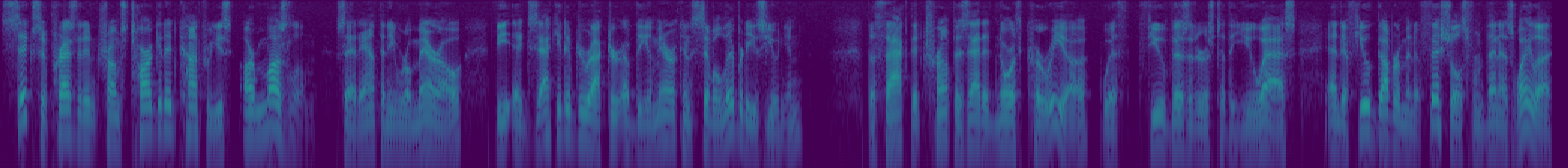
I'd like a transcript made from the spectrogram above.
Six of President Trump's targeted countries are Muslim, said Anthony Romero, the executive director of the American Civil Liberties Union. The fact that Trump has added North Korea, with few visitors to the U.S., and a few government officials from Venezuela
